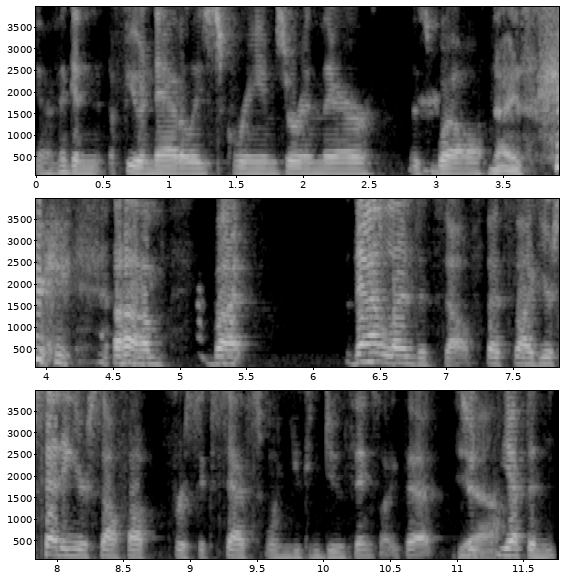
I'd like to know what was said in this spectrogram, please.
you know, I think a few of Natalie's screams are in there as well. Nice. um, but that lends itself. That's like you're setting yourself up for success when you can do things like that. So yeah. You have to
